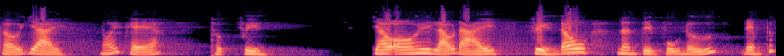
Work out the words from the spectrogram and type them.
thở dài, nói khẽ, thật phiền. Chào ôi lão đại, phiền đâu nên tìm phụ nữ, đem tất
